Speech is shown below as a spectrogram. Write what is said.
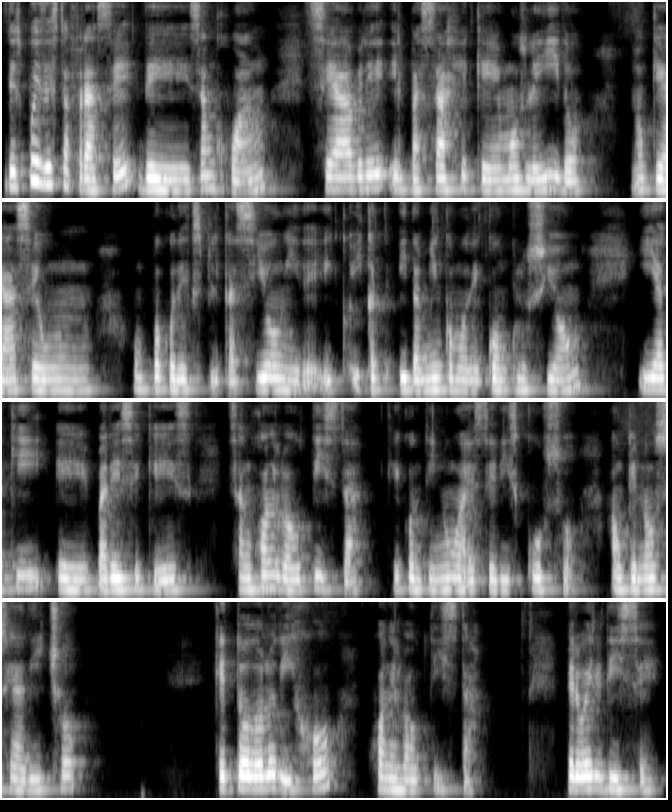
Después de esta frase de San Juan, se abre el pasaje que hemos leído, ¿no? que hace un, poco de explicación y, de, y, también como de conclusión. Y aquí eh, parece que es San Juan el Bautista que continúa este discurso, aunque no se ha dicho que todo lo dijo Juan el Bautista. Pero él dice,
